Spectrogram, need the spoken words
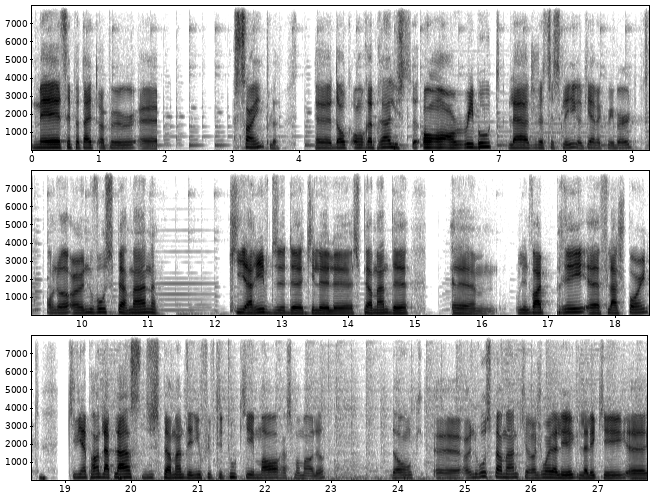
mais c'est peut-être un peu euh, simple. Euh, donc on reprend on, on reboot la Justice League, ok, avec Rebirth. On a un nouveau Superman qui arrive du- de, qui est le, Superman de l'univers pré-Flashpoint, qui vient prendre la place du Superman des New 52 qui est mort à ce moment-là. Donc, euh, un nouveau Superman qui rejoint la Ligue, la Ligue qui est euh,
